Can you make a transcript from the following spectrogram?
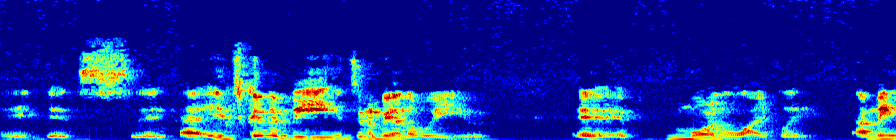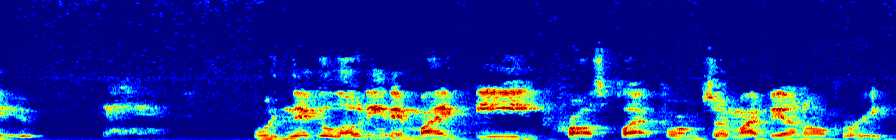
it's it's going to be it's going to be on the Wii U, eh, more than likely. I mean, with Nickelodeon, it might be cross-platform, so it might be on all three.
